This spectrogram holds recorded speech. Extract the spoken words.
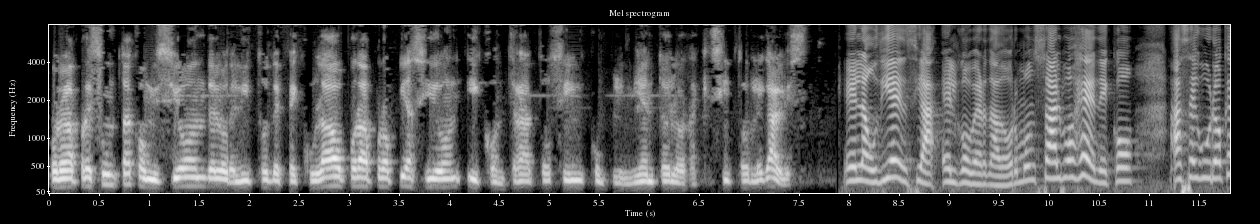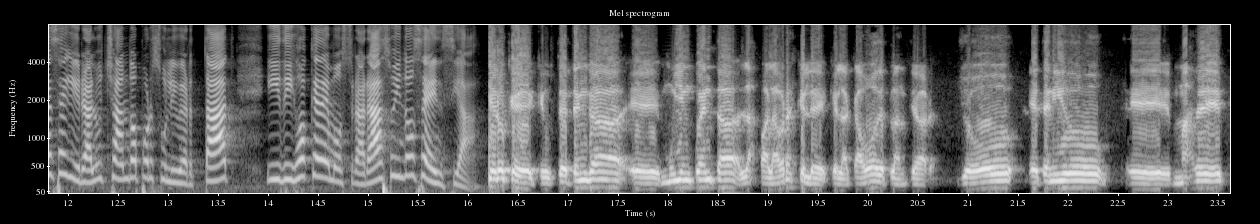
por la presunta comisión de los delitos de peculado por apropiación y contrato sin cumplimiento de los requisitos legales. En la audiencia, el gobernador Monsalvo Géneco aseguró que seguirá luchando por su libertad y dijo que demostrará su inocencia. Quiero que, usted tenga eh, muy en cuenta las palabras que le, acabo de plantear. Yo he tenido eh, más de,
